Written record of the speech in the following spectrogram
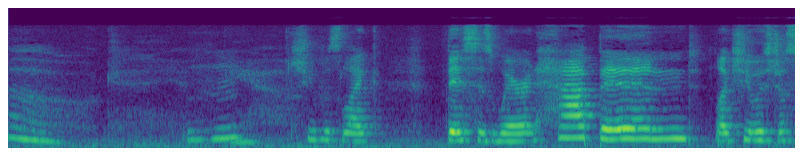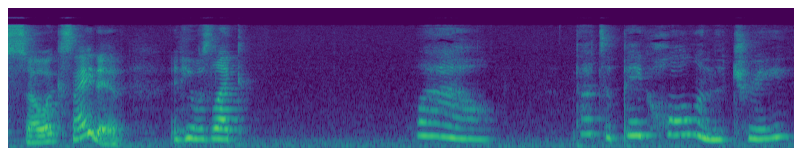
Oh, okay. Mm-hmm. Yeah. she was like, This is where it happened. Like, she was just so excited. And he was like, Wow, that's a big hole in the tree.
